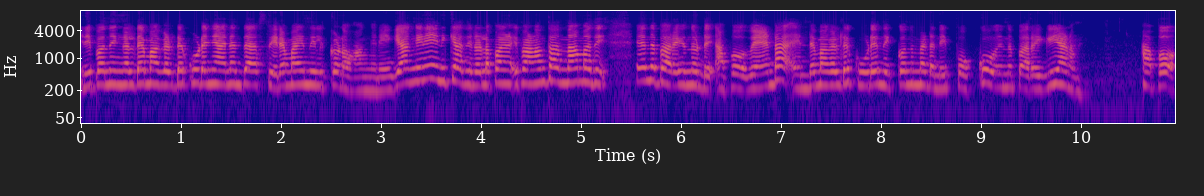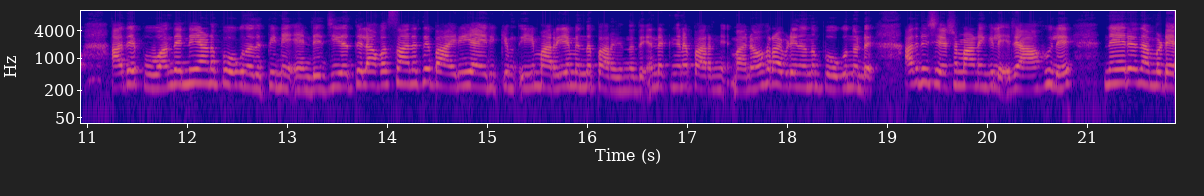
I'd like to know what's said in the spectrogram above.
ഇനിയിപ്പോൾ നിങ്ങളുടെ മകളുടെ കൂടെ ഞാൻ എന്താ സ്ഥിരമായി നിൽക്കണോ? അങ്ങനെയെങ്കിൽ അങ്ങനെ എനിക്ക് അതിനുള്ള പണം തന്നാൽ മതി എന്ന് പറയുന്നുണ്ട്. അപ്പോൾ വേണ്ട എന്റെ മകളുടെ കൂടെ നിൽക്കൊന്നും വേണ്ട. നീ പൊക്കോ എന്ന് പറയുകയാണ്. അപ്പോൾ അതെ പോവാൻ തന്നെയാണ് പോകുന്നത്. പിന്നെ എന്റെ ജീവിതത്തിൽ അവസാനത്തെ ഭാര്യയായിരിക്കും ഈ മറിയം എന്ന് പറയുന്നത്. എന്നൊക്കെ ഇങ്ങനെ പറഞ്ഞ് മനോഹർ അവിടെ നിന്നും പോകുന്നുണ്ട്. അതിനുശേഷമാണെങ്കിൽ രാഹുൽ നേരെ നമ്മുടെ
